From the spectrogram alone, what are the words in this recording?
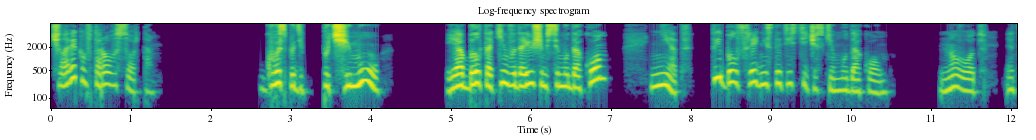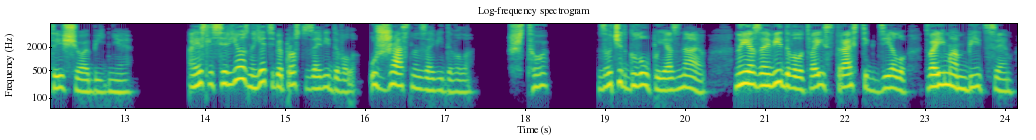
Человеком второго сорта. Господи, почему? Я был таким выдающимся мудаком? Нет, ты был среднестатистическим мудаком. Ну вот, это еще обиднее. А если серьезно, я тебе просто завидовала. Ужасно завидовала. Что? Звучит глупо, я знаю. Но я завидовала твоей страсти к делу, твоим амбициям.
